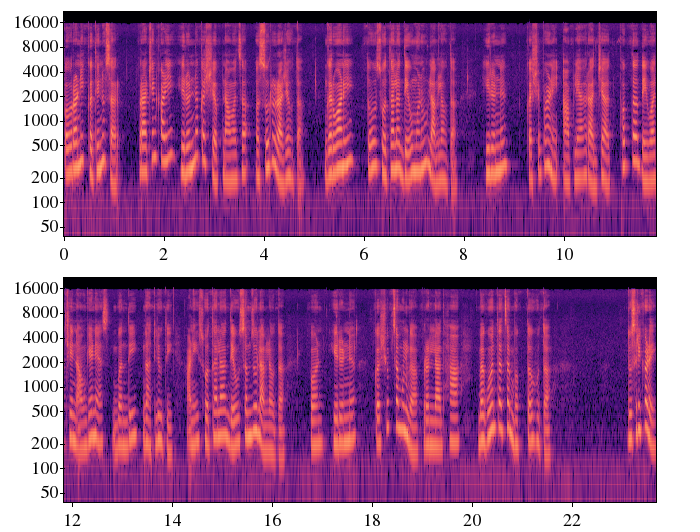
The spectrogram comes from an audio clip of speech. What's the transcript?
पौराणिक कथेनुसार प्राचीन काळी हिरण्यकश्यप नावाचा असुर राजा होता. गर्वाने तो स्वतःला देव म्हणू लागला होता. हिरण्य कश्यपाने आपल्या राज्यात फक्त देवाचे नाव घेण्यास बंदी घातली होती आणि स्वतःला देव समजू लागला होता. पण हिरण्य कश्यपचा मुलगा प्रल्हाद हा भगवंताचा भक्त होता. दुसरीकडे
